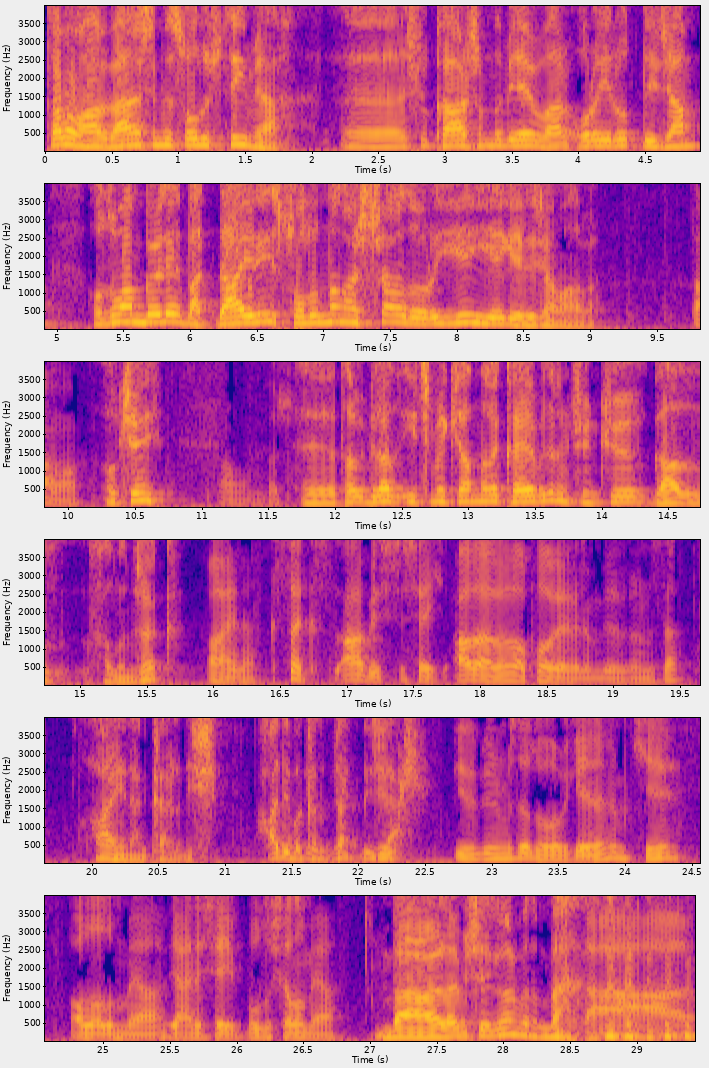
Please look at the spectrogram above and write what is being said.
Tamam abi ben şimdi sol üstteyim ya. Ee, şu karşımda bir ev var. Orayı lootlayacağım. O zaman böyle bak daireyi solundan aşağı doğru yiye yiye geleceğim abi. Tamam. Okey. Tamamdır. Ee, tabii biraz iç mekanlara kayabilirim çünkü gaz salınacak. Aynen. Kısa kısa abi işte şey ara ara rapor verelim birbirimize. Aynen kardeşim. Hadi bakalım taklitçiler. Birbirimize doğru gelelim ki alalım ya. Yani şey buluşalım ya. Ben öyle bir şey görmedim ben.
